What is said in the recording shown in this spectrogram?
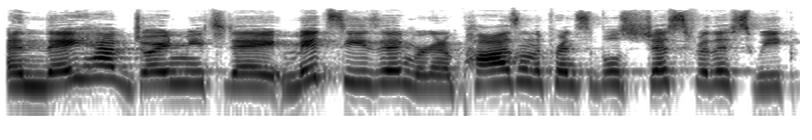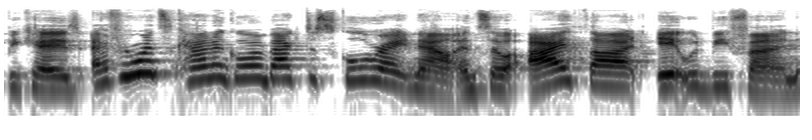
And they have joined me today mid season. We're going to pause on the principles just for this week because everyone's kind of going back to school right now. And so I thought it would be fun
